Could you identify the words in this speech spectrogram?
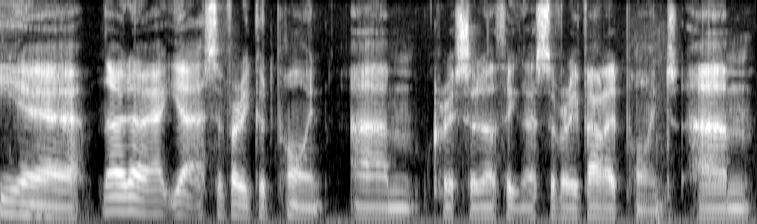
yeah, no, no, yeah, that's a very good point, um, Chris, and I think that's a very valid point. Um,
